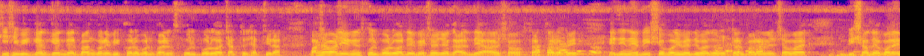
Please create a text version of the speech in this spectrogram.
কৃষি বিজ্ঞান কেন্দ্রের প্রাঙ্গণে বৃক্ষরোপণ করেন স্কুল পড়ুয়া ছাত্রছাত্রীরা। পাশাপাশি এদিন স্কুল পড়ুয়াদের ভেষজ গাছ দেওয়া হয় সংস্থার তরফে। এদিনে বিশ্ব পরিবেশ দিবস অনুষ্ঠান পালনের সময় বিশদে বলেন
